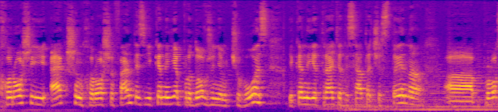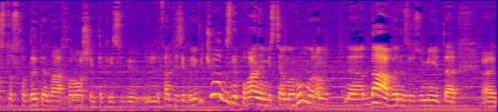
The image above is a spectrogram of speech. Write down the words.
хороший екшен, хороше фентезі, яке не є продовженням чогось, яке не є третя, десята частина, а просто сходити на хороший такий собі фентезі-бойовичок з непоганими місцями гумором. Е, Да, ви не зрозумієте е,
